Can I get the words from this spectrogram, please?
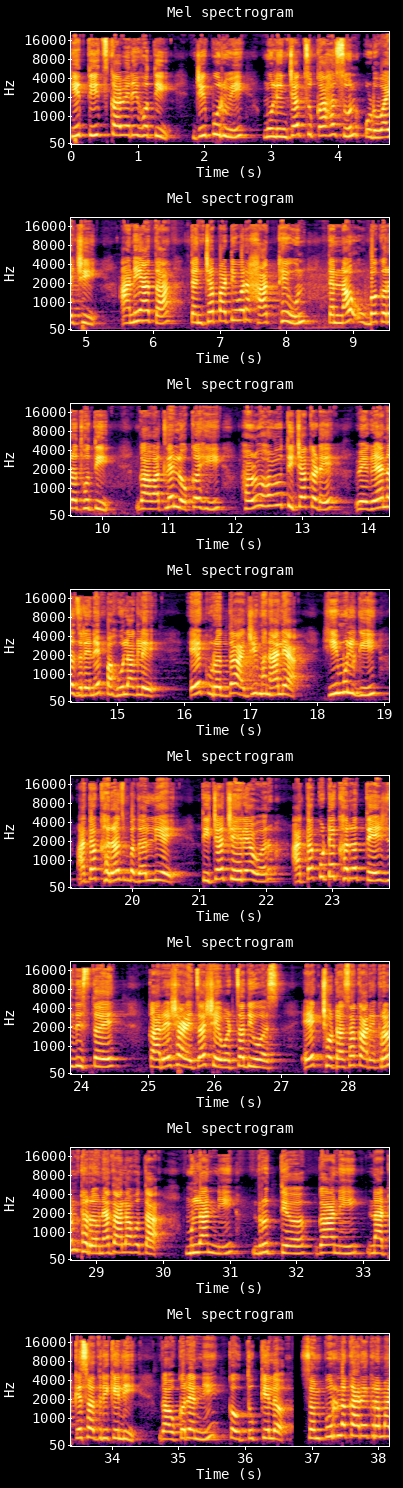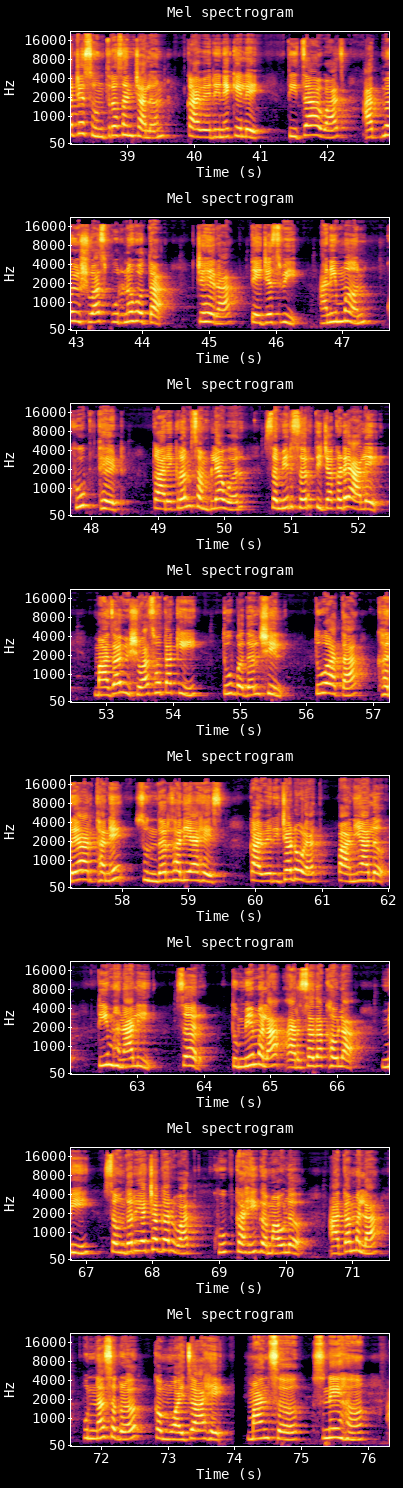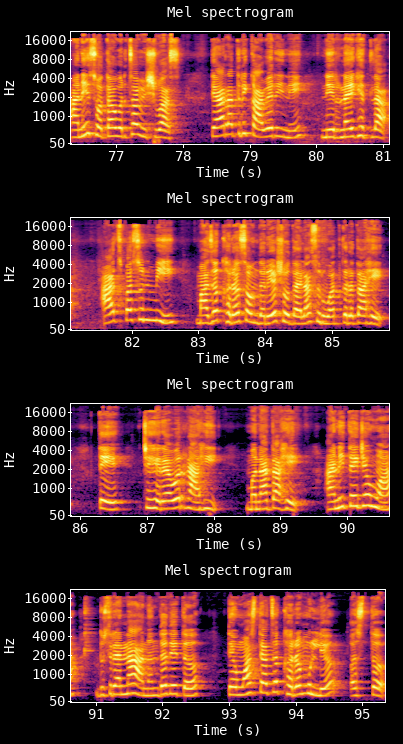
ही तीच कावेरी होती जी पूर्वी मुलींच्या चुका हसून उडवायची आणि आता त्यांच्या पाठीवर हात ठेवून त्यांना उभं करत होती. गावातले लोकही हळूहळू तिच्याकडे वेगळ्या नजरेने पाहू लागले. एक वृद्ध आजी म्हणाल्या ही मुलगी आता खरंच बदलली आहे तिच्या चेहऱ्यावर आता कुठे खरं तेज दिसतंय? कार्यशाळेचा शेवटचा दिवस. एक छोटासा कार्यक्रम ठरवण्यात आला होता. मुलांनी नृत्य गाणी नाटके साजरी केली. गावकऱ्यांनी कौतुक केलं. संपूर्ण कार्यक्रमाचे सूत्रसंचालन कावेरीने केले. तिचा आवाज आत्मविश्वास पूर्ण होता. चेहरा तेजस्वी आणि मन खूप थेट. कार्यक्रम संपल्यावर समीर सर तिच्याकडे आले. माझा विश्वास होता की तू बदलशील. तू आता खऱ्या अर्थाने सुंदर झाली आहेस. कावेरीच्या डोळ्यात पाणी आलं. ती म्हणाली सर तुम्ही मला आरसा दाखवला. मी सौंदर्याच्या गर्वात खूप काही गमावलं. आता मला पुन्हा सगळं कमवायचं आहे. माणसं स्नेह आणि स्वतःवरचा विश्वास त्या रात्री कावेरीने निर्णय घेतला. आजपासून मी माझं खरं सौंदर्य शोधायला सुरुवात करत आहे. ते चेहऱ्यावर नाही मनात आहे आणि ते जेव्हा दुसऱ्यांना आनंद देतं तेव्हाच त्याचं खरं मूल्य असतं.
